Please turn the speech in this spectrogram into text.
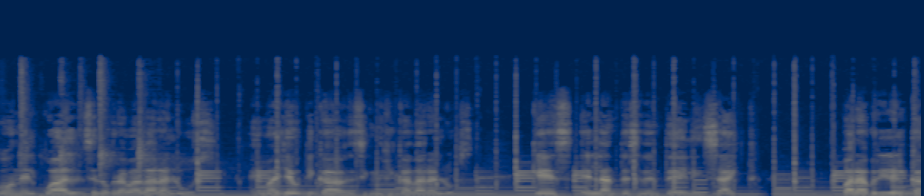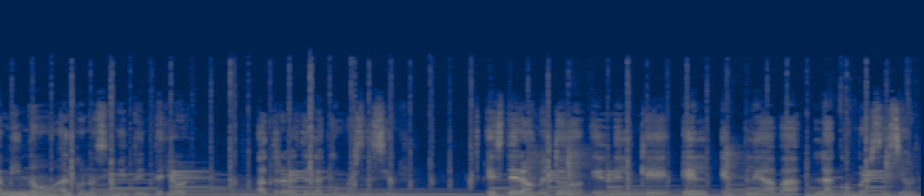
con el cual se lograba dar a luz mayéutica significa dar a luz, que es el antecedente del insight, para abrir el camino al conocimiento interior a través de la conversación. Este era un método en el que él empleaba la conversación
